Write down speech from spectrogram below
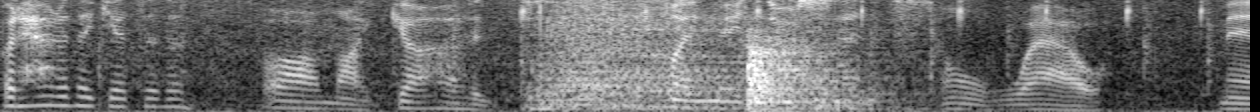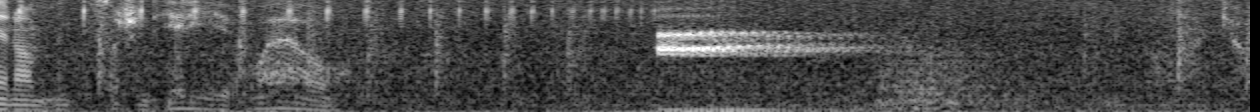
But how did they get to the... Oh my god. The plane made no sense. Oh, wow. Man, I'm such an idiot. Wow. Oh my god.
